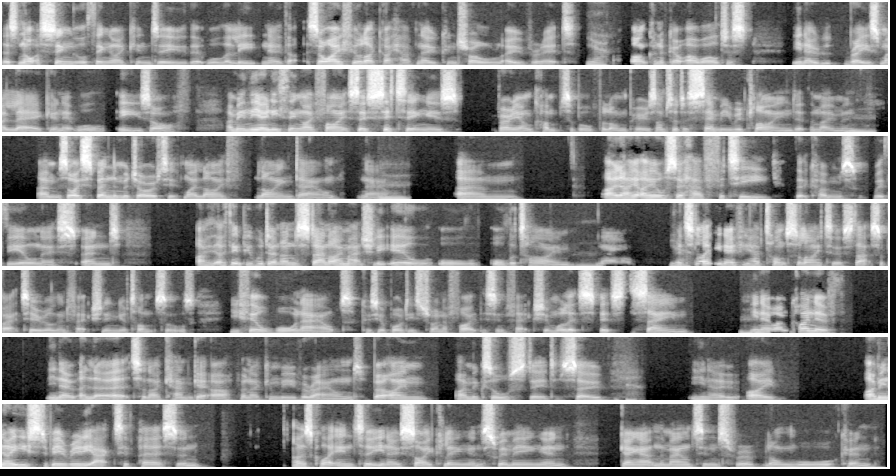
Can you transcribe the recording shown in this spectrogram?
there's not a single thing i can do that will elite you know that so i feel like i have no control over it yeah i can't kind of go oh well just you know raise my leg and it will ease off i mean the only thing i find so sitting is very uncomfortable for long periods. I'm sort of semi reclined at the moment. Mm. Um, so I spend the majority of my life lying down now. Mm. Um, I, I, also have fatigue that comes with the illness, and I, I think people don't understand. I'm actually ill all all the time mm. now. Yeah. It's like you know, if you have tonsillitis, that's a bacterial infection in your tonsils. You feel worn out because your body's trying to fight this infection. Well, it's it's the same Mm-hmm. You know, I'm kind of, you know, alert and I can get up and I can move around, but I'm I'm exhausted. So, yeah. you know, I I mean, I used to be a really active person. I was quite into, you know, cycling and swimming and going out in the mountains for a long walk and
